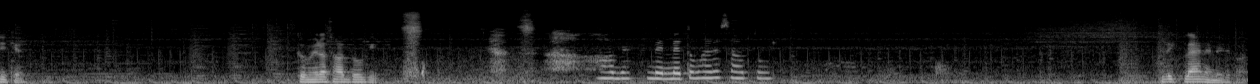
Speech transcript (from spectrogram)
ठीक है। तो मेरा साथ दोगी? हाँ मैं मैं, मैं तुम्हारे साथ दूँगी। फिर एक प्लान है मेरे पास।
